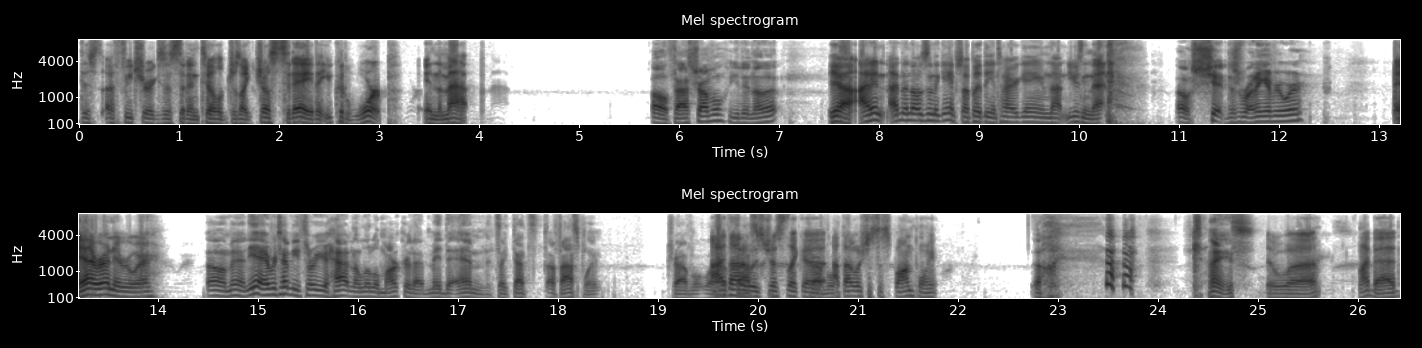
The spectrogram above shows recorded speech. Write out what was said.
this a feature existed until just like just today that you could warp in the map. Oh, fast travel? You didn't know that? Yeah, I didn't I didn't know it was in the game, so I played the entire game not using that. Oh shit, just running everywhere? yeah, I run everywhere. Oh man, yeah. Every time you throw your hat in a little marker that made the M, it's like that's a fast point. Travel. well, I thought it was just like a travel. I thought it was just a spawn point. Oh. nice. So uh, my bad.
